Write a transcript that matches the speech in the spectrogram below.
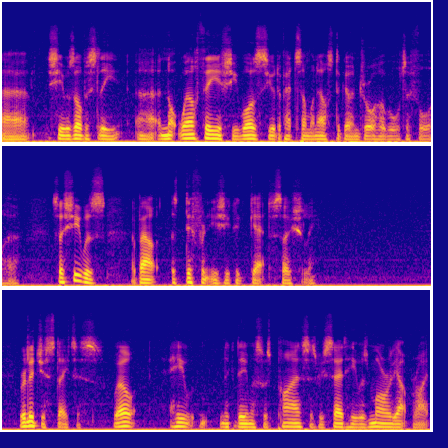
Uh, she was obviously uh, not wealthy. If she was, she would have had someone else to go and draw her water for her. So she was about as different as you could get socially. Religious status. Well, he Nicodemus was pious, as we said. He was morally upright,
